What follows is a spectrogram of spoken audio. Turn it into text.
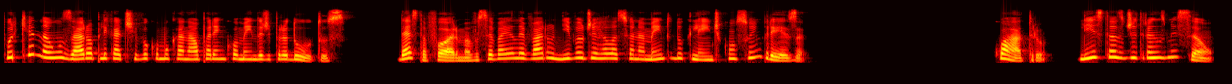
por que não usar o aplicativo como canal para encomenda de produtos? Desta forma, você vai elevar o nível de relacionamento do cliente com sua empresa. 4. Listas de transmissão.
